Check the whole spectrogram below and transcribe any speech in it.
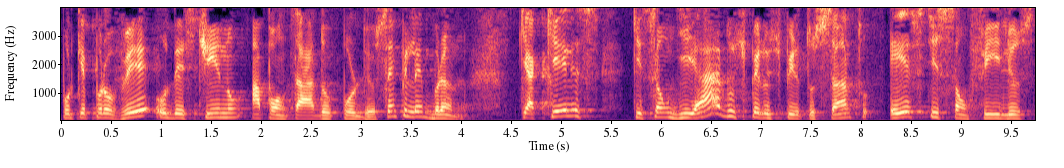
porque provê o destino apontado por Deus. Sempre lembrando que aqueles que são guiados pelo Espírito Santo, estes são filhos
